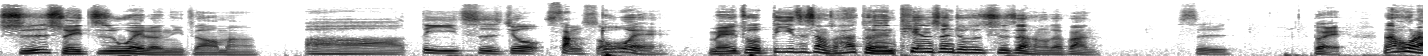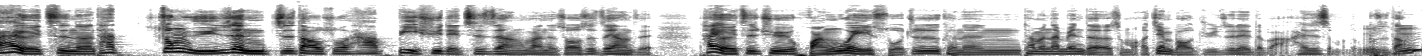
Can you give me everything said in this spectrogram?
食髓知味了，你知道吗？啊，第一次就上手，对，没错，第一次上手，他可能天生就是吃这行的饭，是，对。那后来还有一次呢，他终于认知到说他必须得吃这行饭的时候是这样子，他有一次去环卫所，就是可能他们那边的什么鉴宝局之类的吧，还是什么的，不知道。嗯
